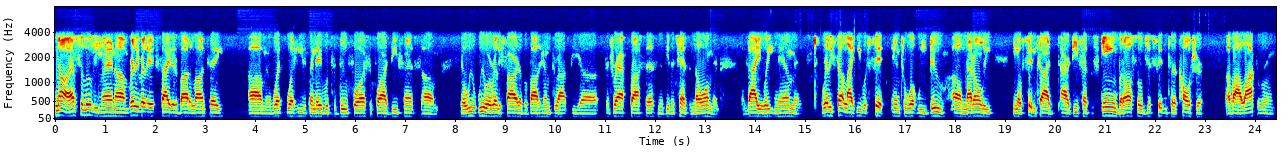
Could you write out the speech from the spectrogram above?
No, absolutely, man. I'm really, really excited about Alontae um, and what, what he's been able to do for us and for our defense. Um, you know, we, we were really fired up about him throughout the uh, the draft process and getting a chance to know him and evaluating him and really felt like he would fit into what we do. Um, not only, you know, fit into our, our defensive scheme, but also just fit into the culture of our locker room.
